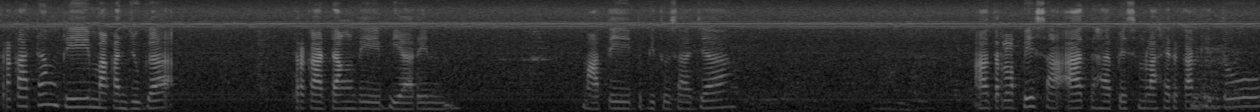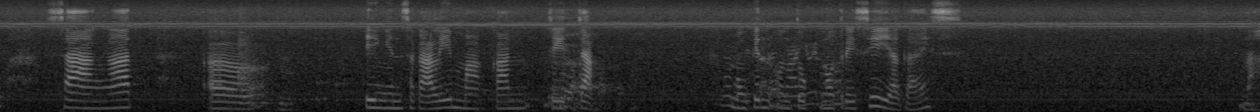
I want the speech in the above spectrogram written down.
Terkadang dimakan juga terkadang dibiarin mati begitu saja. Uh, terlebih saat habis melahirkan itu sangat uh, ingin sekali makan cicak. Mungkin untuk nutrisi ya guys. Nah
